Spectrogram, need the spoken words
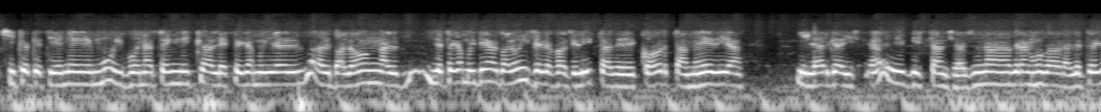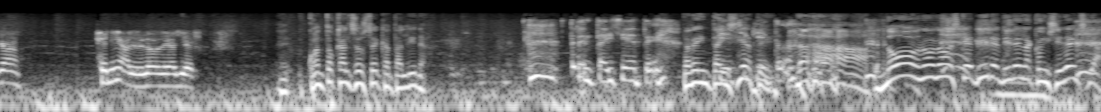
chica que tiene muy buena técnica, le pega muy bien al, al balón, al- le pega muy bien al balón y se le facilita de corta, media y larga eh, distancia. Es una gran jugadora, le pega genial lo de ayer. Eh, ¿Cuánto calza usted, Catalina? 37. 37. Pie chiquito. No, no, no, es que mire, mire la coincidencia.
